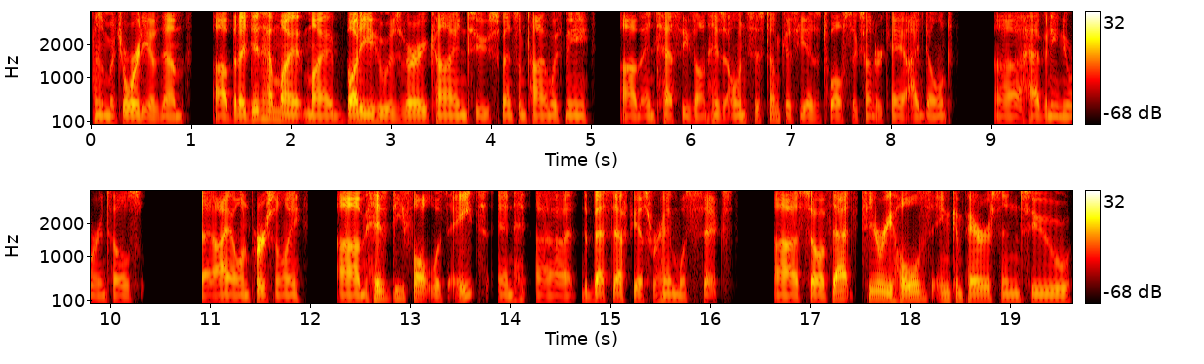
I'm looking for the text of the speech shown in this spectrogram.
and the majority of them. Uh, but I did have my my buddy who was very kind to spend some time with me um, and test these on his own system because he has a 12600K. I don't uh, have any newer Intels that I own personally. Um, his default was eight, and uh, the best FPS for him was six. Uh, so if that theory holds in comparison to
